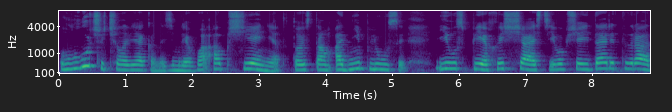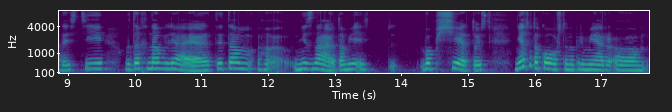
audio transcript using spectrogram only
лучше человека на Земле вообще нет. То есть там одни плюсы, и успех, и счастье, и вообще и дарит радость, и вдохновляет, и там, не знаю, там есть вообще, то есть нету такого, что, например, эм,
